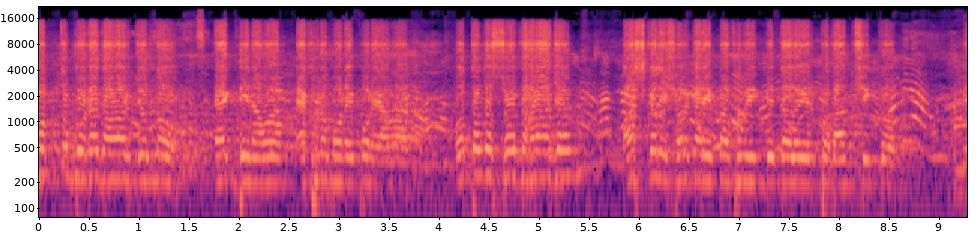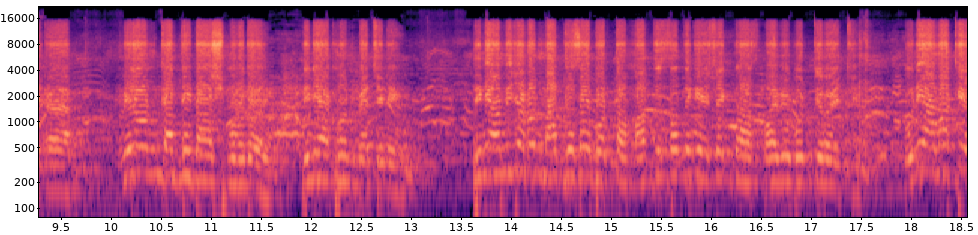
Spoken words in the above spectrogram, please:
বক্তব্যটা দেওয়ার জন্য একদিন আমার এখনও মনে পড়ে আমার অত্যন্ত শ্রদ্ধাভাজন বাসকালী সরকারি প্রাথমিক বিদ্যালয়ের প্রধান শিক্ষক মিলন কান্তি দাস মহোদয়, তিনি এখন বেঁচে নেই। তিনি আমি যখন মাদ্রাসায় পড়তাম, মাদ্রাসা থেকে এসে ক্লাস ফাইভে ভর্তি হয়েছি। উনি আমাকে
